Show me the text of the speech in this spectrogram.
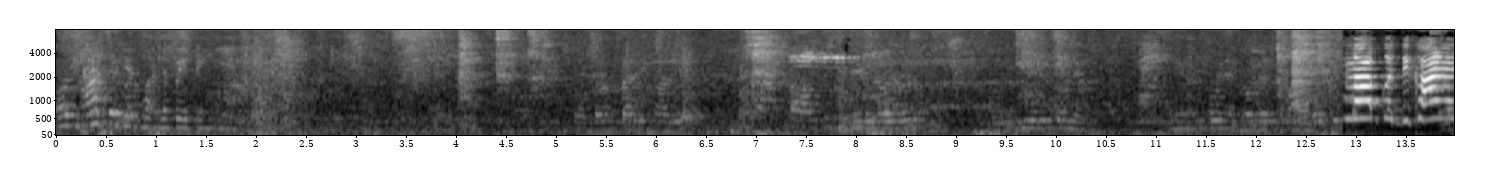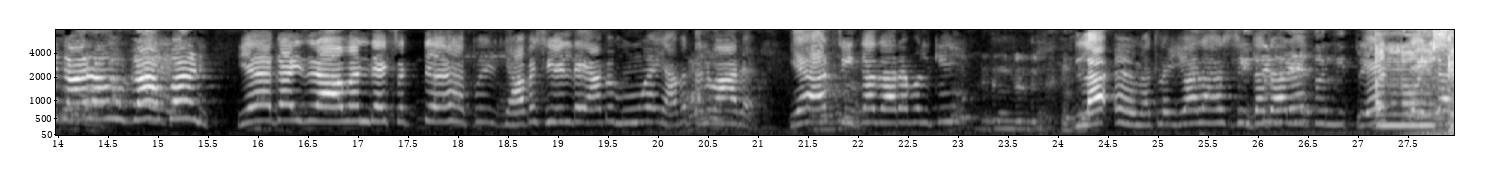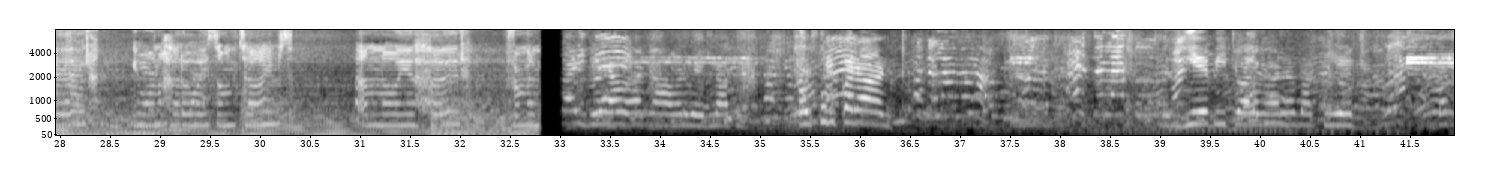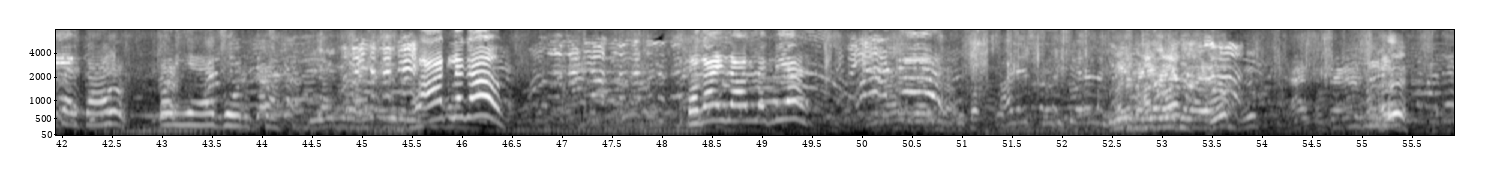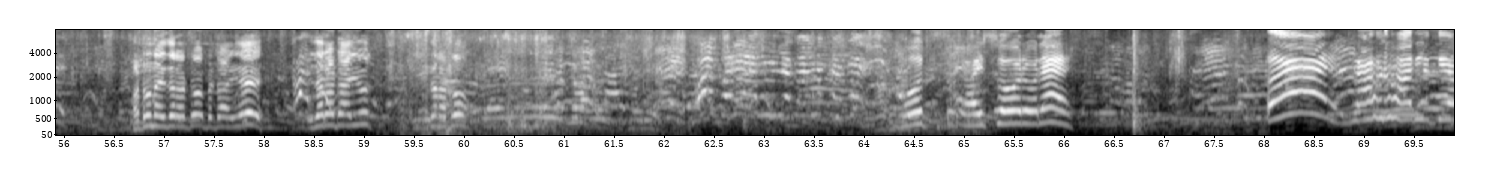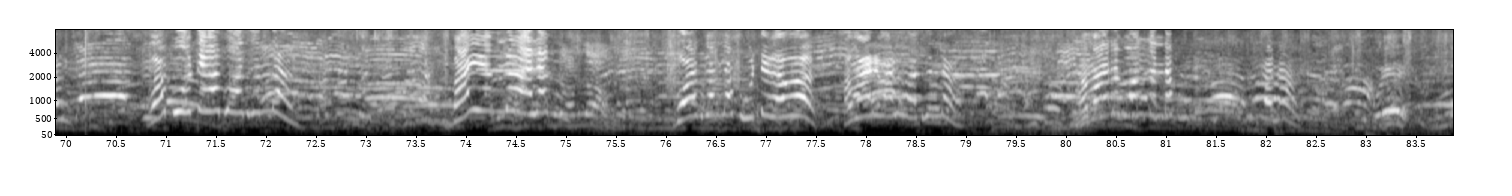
और यहाँ से भी अखबार लपेटेंगे। मैं आपको दिखाने जा रहा हूँ रावण। ये रावण देख सकते हो, यहाँ पे शील्ड है, यहाँ पे मुँह है, यहाँ पे तलवार है। ये हाथ सीधा जा रहा है बल्कि ला मतलब ये हाथ सीधा जा रहा है ये I know you're scared, you wanna hide away sometimes. I know you hurt from the guys ये है रावण मेघनाथ और कुंभकर्ण ये बीच वाला गाना है बाकी ये बक्सर का है और ये है गोरख का। आग लगाओ। तो गाइस रही है। हटो ना, इधर हटो, बेटा, ये, इधर हटो, आयुष, इधर हटो। बहुत शोर हो रहा है।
